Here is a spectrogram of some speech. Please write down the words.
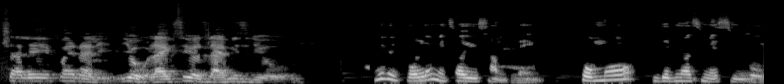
Charlie, finally, yo, like seriously, I missed you. Beautiful, let me tell you something. Pomo did not miss me. Oh,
